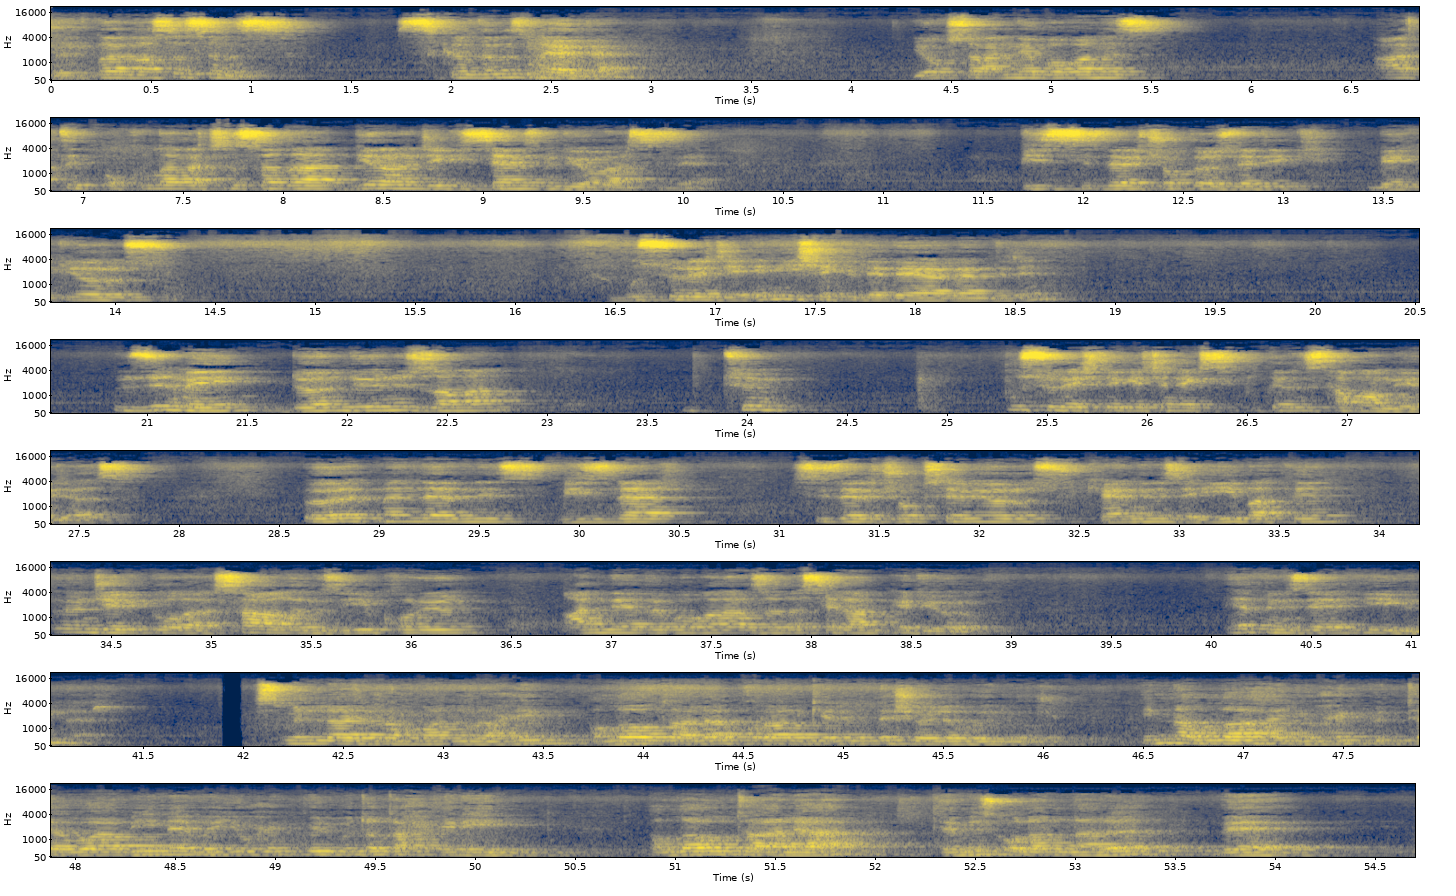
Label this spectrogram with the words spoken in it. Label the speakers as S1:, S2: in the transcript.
S1: Çocuklar nasılsınız? Sıkıldınız mı evden? Yoksa anne babanız artık okullar açılsa da bir an önce gitseniz mi diyorlar size? Biz sizleri çok özledik, bekliyoruz. Bu süreci en iyi şekilde değerlendirin. Üzülmeyin, döndüğünüz zaman tüm bu süreçte geçen eksikliklerinizi tamamlayacağız. Öğretmenleriniz, bizler sizleri çok seviyoruz. Kendinize iyi bakın. Öncelikli olarak sağlığınızı iyi koruyun. Anne ve babalarınıza da selam ediyorum. Hepinize iyi günler.
S2: Bismillahirrahmanirrahim. Allahu Teala Kur'an-ı Kerim'de şöyle buyuruyor. İnna Allaha yuhibbut tevabine ve yuhibbul mutatahhirin. Allahu Teala temiz olanları ve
